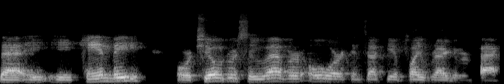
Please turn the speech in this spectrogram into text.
that he, he can be, or Childress, whoever, or Kentucky will play regular package.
